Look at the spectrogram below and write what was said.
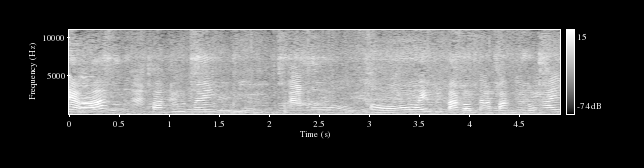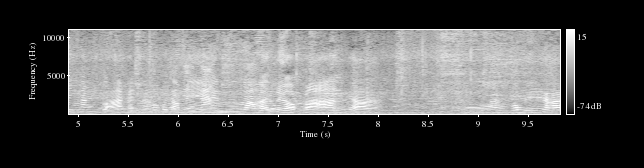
อะคะปากยูดไหมปากโลอ๋อเฮ้ยคือปากเราต่างปากยูดเราให้นั่งปลากันนะเขาก็ทำเองนั่นเออเหนือปลาค่ะอ๋อขอบคุณค่ะ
